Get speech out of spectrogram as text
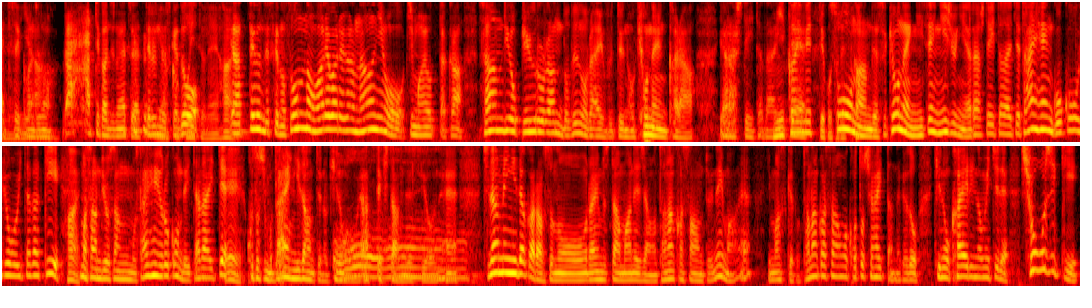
ーっていう感じのいやわーって感じのやつをやってるんですけいどやかってるんですけどそんな我々が何を血迷ったかサンリオピューロランドでのライブっていうのを去年からやらせていただいて二回目ってことですか？そうなんです。去年2020にやらせていただいて大変ご好評いただき、はい。まあ、サンリオさんも大変喜んでいただいて、ええ。今年も第2弾っていうのを昨日やってきたんですよね。おちなみにだからそのライムスターマネージャーの田中さんというね今ねいますけど田中さんは今年入ったんだけど昨日帰りの道で正直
